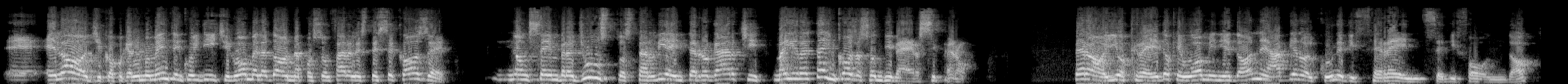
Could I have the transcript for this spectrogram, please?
È, è logico, perché nel momento in cui dici l'uomo e la donna possono fare le stesse cose, non sembra giusto star lì a interrogarci, ma in realtà in cosa sono diversi però. Però io credo che uomini e donne abbiano alcune differenze di fondo,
